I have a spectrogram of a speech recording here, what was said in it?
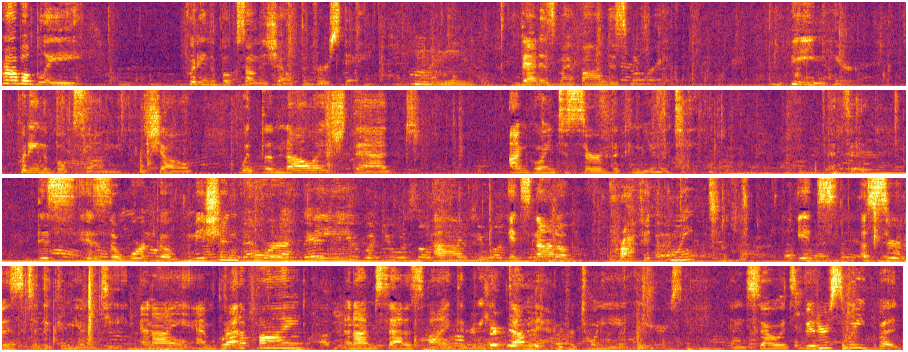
probably putting the books on the shelf the first day. That is my fondest memory. Being here, putting the books on the shelf with the knowledge that I'm going to serve the community. That's it. This is a work of mission for me. Um, it's not a profit point. It's a service to the community. And I am gratified and I'm satisfied that we have done that for 28 years. And so it's bittersweet, but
